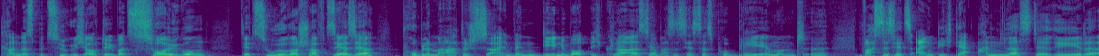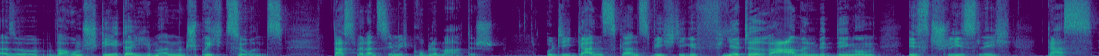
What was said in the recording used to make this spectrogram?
kann das bezüglich auch der Überzeugung der Zuhörerschaft sehr, sehr problematisch sein, wenn denen überhaupt nicht klar ist, ja, was ist jetzt das Problem und äh, was ist jetzt eigentlich der Anlass der Rede, also warum steht da jemand und spricht zu uns? Das wäre dann ziemlich problematisch. Und die ganz, ganz wichtige vierte Rahmenbedingung ist schließlich das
